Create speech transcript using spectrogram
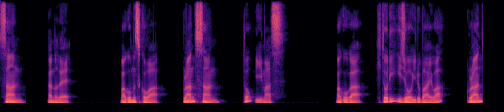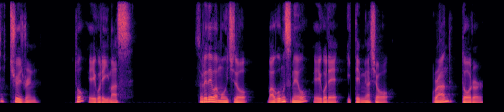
son なので、孫息子は grandson と言います。孫が一人以上いる場合は grandchildren と英語で言います。それではもう一度孫娘を英語で言ってみましょう。granddaughter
